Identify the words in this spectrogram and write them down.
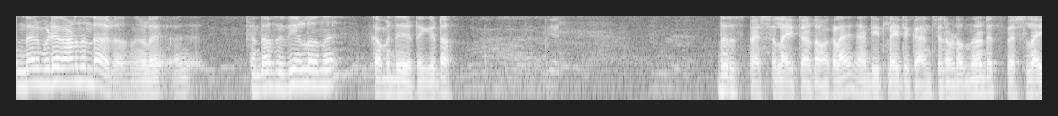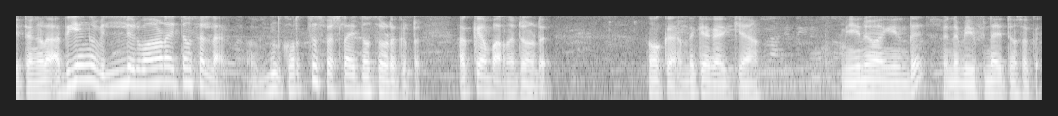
എന്തായാലും വീഡിയോ കാണുന്നുണ്ടാവല്ലോ. നിങ്ങൾ എന്താ സ്ഥിതിയുള്ളതെന്ന് കമന്റ് ചെയ്തിട്ടേക്ക് കേട്ടോ ഇതൊരു സ്പെഷ്യൽ ഐറ്റം കേട്ടോ മക്കളെ. ഞാൻ ഡീറ്റെയിൽ ആയിട്ട് കാണിച്ചു തരാം. ഇവിടെ ഒന്ന് രണ്ട് സ്പെഷ്യൽ ഐറ്റങ്ങൾ അധികം വലിയ ഒരുപാട് ഐറ്റംസ് അല്ല. കുറച്ച് സ്പെഷ്യൽ ഐറ്റംസ് ഇവിടെ കിട്ടും. ഒക്കെ ഞാൻ പറഞ്ഞിട്ടുണ്ട്. ഓക്കെ എന്തൊക്കെയാണ് കഴിക്കുക മീൻ വാങ്ങിയിട്ടുണ്ട്. പിന്നെ ബീഫിന്റെ ഐറ്റംസ് ഒക്കെ.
